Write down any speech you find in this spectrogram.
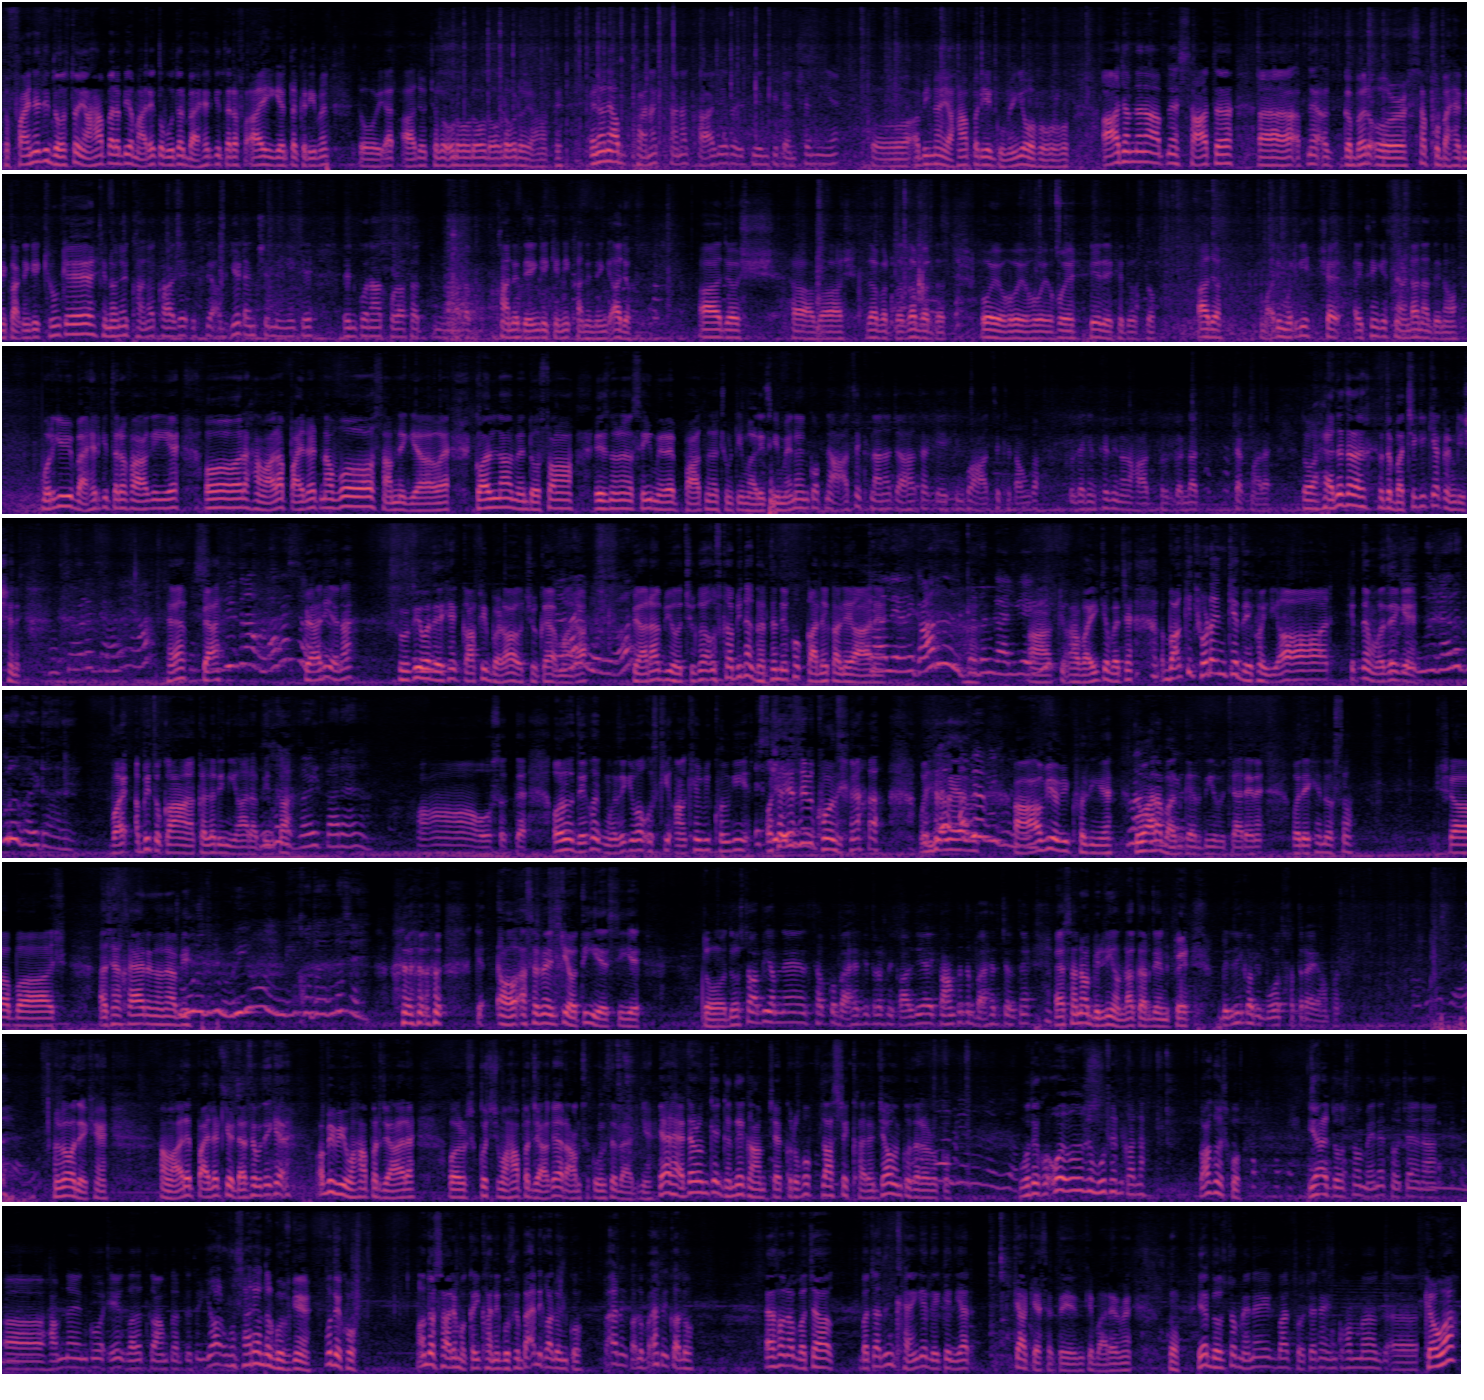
तो फाइनली दोस्तों यहाँ पर अभी हमारे कबूतर बाहर की तरफ़ आ ही गए तकरीबन। तो यार आ जाओ चलो उड़ो उड़ो उड़ो उड़ो उड़ो यहाँ पे। इन्होंने अब खाना खाना खा लिया तो इसलिए इनकी टेंशन नहीं है। तो अभी ना यहाँ पर ये घूमेंगे। ओहो हो आज हमने ना अपने साथ आ, अपने गबर और सबको बाहर निकालेंगे क्योंकि इन्होंने खाना खा लिया इसलिए अब ये टेंशन नहीं है कि इनको ना थोड़ा सा मतलब खाने देंगे कि नहीं खाने देंगे। आ जाओ। आ जाओ शाबाश ज़बरदस्त ज़बरदस्त। होए होए होए होए ये देखे दोस्तों आ जाओ हमारी मुर्गी शायद आई थिंक इसने अंडा ना देना हो। मुर्गी भी बाहर की तरफ़ आ गई है और हमारा पायलट ना वो सामने गया हुआ है। कल ना मैं दोस्तों इन्होंने सही मेरे हाथ में ना चूटी मारी थी। मैंने इनको अपने हाथ से खिलाना चाहा था कि एक इनको हाथ से खिलाऊँगा तो लेकिन फिर भी इन्होंने हाथ पर गंदा चक मारा है। तो हैदर तरह तो बच्चे की क्या कंडीशन है, है प्यार प्यारी है ना? सूजी वो देखें काफ़ी बड़ा हो चुका है हमारा प्यारा भी हो चुका है। उसका भी ना गर्दन देखो काले काले आ रहे हैं हाँ, हवाई के बच्चे। बाकी छोड़ा इनके देखो यार कितने मज़े के। पूरा वाइट आ रहे हैं। अभी तो कहाँ कलर ही नहीं आ रहा अभी का वाइट पा रहा है हाँ हो सकता है। और देखो एक मज़े की बात उसकी आँखें भी खुल गई अच्छा ऐसे भी खोल दिया। मुझे लगा हाँ अभी अभी खुली है दोबारा बंद कर दी बेचारे ने। वो देखें दोस्तों। शाबाश। अच्छा खैर इन्होंने अभी असल में इनकी होती है ऐसी तो दोस्तों अभी हमने सबको बाहर की तरफ़ निकाल दिया एक काम करते बाहर चलते हैं। ऐसा ना बिल्ली हमला कर दे इन पे। बिल्ली का भी बहुत खतरा है यहाँ पर। वो देखें हमारे पायलट के डर से वो देखे अभी भी वहाँ पर जा रहा है और कुछ वहाँ पर जाके आराम सुकून से बैठ गए यार हैदर उनके गंदे काम चेक करो वो प्लास्टिक खा रहे हैं। जाओ उनको जरा रुको। वो देखो ओ, मुँह से निकालना। भागो इसको। यार दोस्तों मैंने सोचा है ना आ, हम ना इनको एक गलत काम करते थे यार वो सारे अंदर घुस गए हैं। वो देखो। अंदर सारे मकई खाने घुस गए बाहर निकालो इनको बाहर निकालो बाहर निकालो। ऐसा ना बच्चा बच्चा दिन खाएँगे लेकिन यार क्या कह सकते हैं इनके बारे में? तो यार दोस्तों मैंने एक बात सोचा ना इनको हम आ, क्या हुआ?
